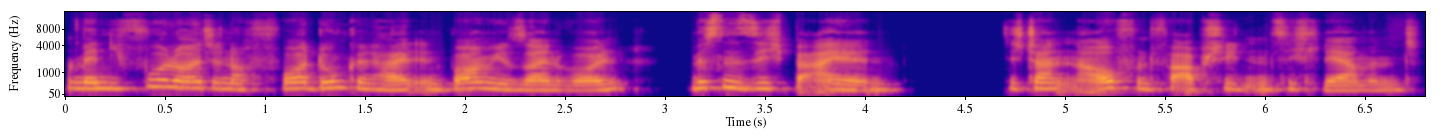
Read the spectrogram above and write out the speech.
Wenn die Fuhrleute noch vor Dunkelheit in Bormio sein wollen, müssen sie sich beeilen. Sie standen auf und verabschiedeten sich lärmend.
